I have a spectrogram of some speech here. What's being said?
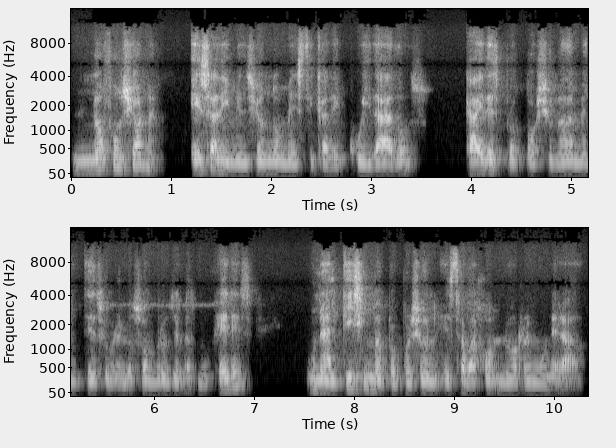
no funciona. Esa dimensión doméstica de cuidados cae desproporcionadamente sobre los hombros de las mujeres. Una altísima proporción es trabajo no remunerado.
